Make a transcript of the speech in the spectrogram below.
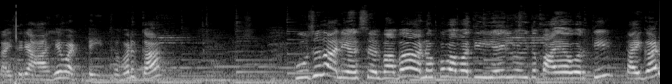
काहीतरी आहे वाटतं इथं बरं का? कुजत आली असेल बाबा. नको बाबा ती येईल इथं पायावरती. टायगर.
